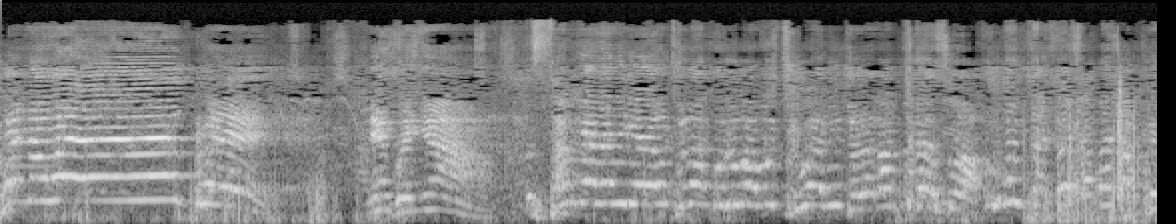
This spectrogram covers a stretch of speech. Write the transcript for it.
Wana wengwe! nengwenya Samgala sangalalileyo uthula nkulu kabuthiwe lijo lakamtheswa umdadozabadape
